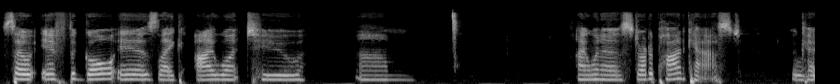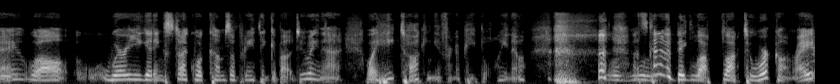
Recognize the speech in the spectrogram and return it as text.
so if the goal is like I want to um, I want to start a podcast. Okay, mm-hmm. well, where are you getting stuck? What comes up when you think about doing that? Well, I hate talking in front of people. You know, mm-hmm. that's kind of a big block, block to work on, right?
